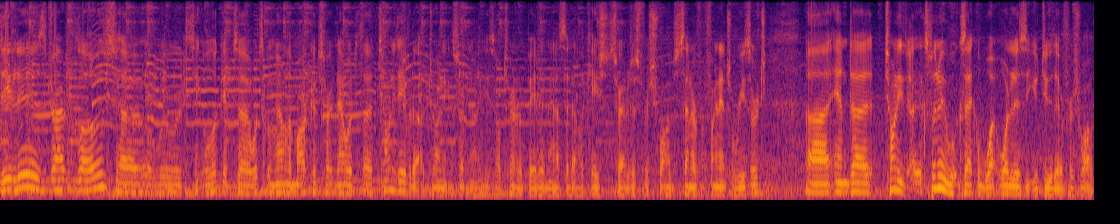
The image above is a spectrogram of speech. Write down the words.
It is the Drive to Close. Uh, we were taking a look at uh, what's going on in the markets right now with uh, Tony Davidow joining us right now. He's alternative beta and asset allocation strategist for Schwab Center for Financial Research. Uh, and uh, Tony, explain to me exactly what, what it is that you do there for Schwab.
